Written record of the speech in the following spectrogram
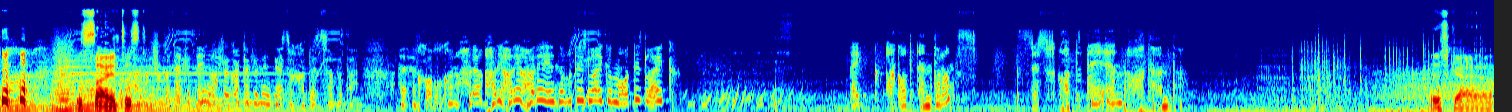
the scientist. I forgot everything. I forgot everything. Yes, I got this. Hurry, hurry, hurry, hurry. Know like? Know what it's like? Like, I got entrance. This got to be important. This guy.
